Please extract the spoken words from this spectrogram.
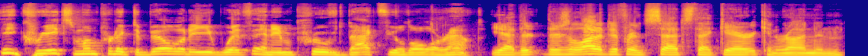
eh, create some unpredictability with an improved backfield all around. Yeah, there, there's a lot of different sets that Garrett can run. And,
